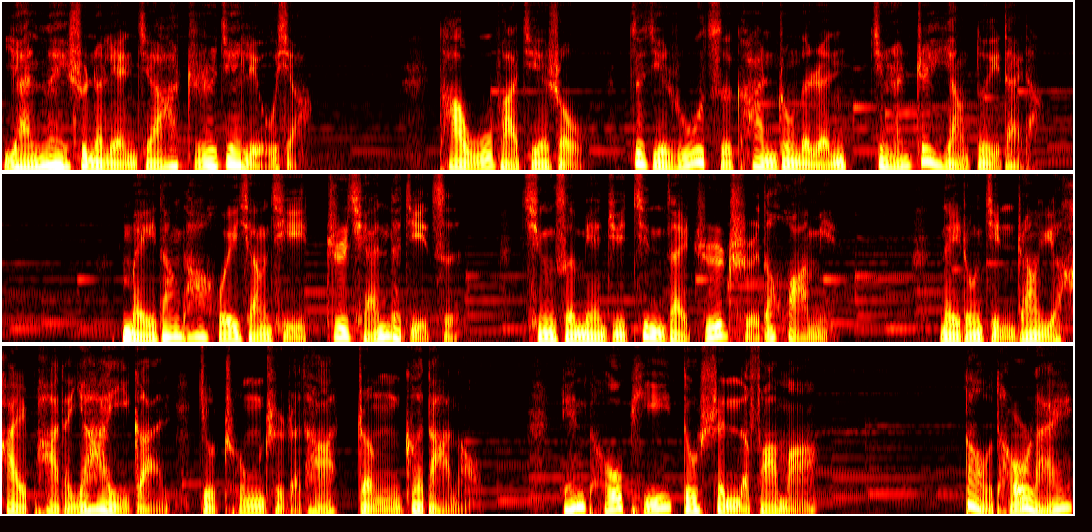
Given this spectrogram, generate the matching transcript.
眼泪顺着脸颊直接流下。他无法接受自己如此看重的人竟然这样对待他。每当他回想起之前的几次青色面具近在咫尺的画面，那种紧张与害怕的压抑感就充斥着他整个大脑，连头皮都渗得发麻。到头来，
